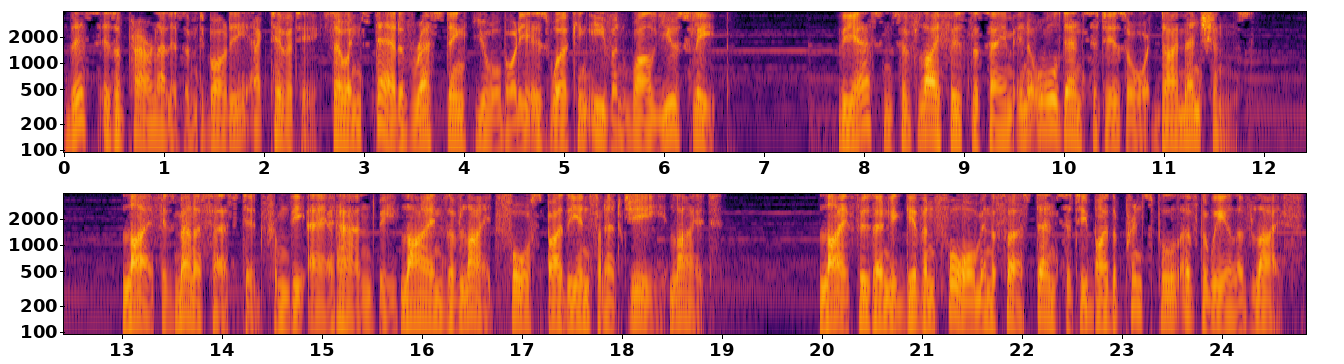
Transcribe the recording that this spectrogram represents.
This is a parallelism to body activity, so instead of resting, your body is working even while you sleep. The essence of life is the same in all densities or dimensions. Life is manifested from the A and B lines of light forced by the infinite G light. Life is only given form in the first density by the principle of the wheel of life.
